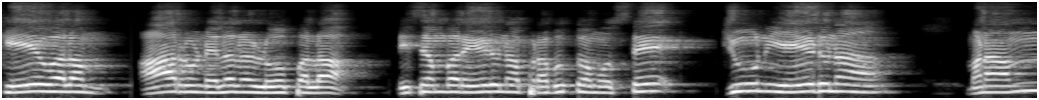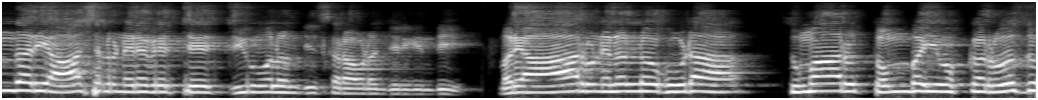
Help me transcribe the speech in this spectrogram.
కేవలం ఆరు నెలల లోపల డిసెంబర్ ఏడున ప్రభుత్వం వస్తే జూన్ ఏడున మన అందరి ఆశలు నెరవేర్చే జీవోలను తీసుకురావడం జరిగింది. మరి ఆ ఆరు నెలల్లో కూడా సుమారు తొంభై ఒక్క రోజు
